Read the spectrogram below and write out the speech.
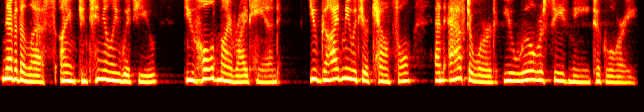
Nevertheless, I am continually with you. You hold my right hand. You guide me with your counsel and afterward you will receive me to glory.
